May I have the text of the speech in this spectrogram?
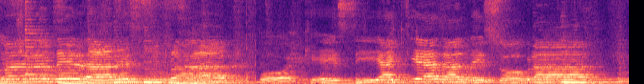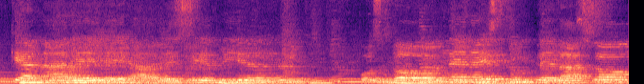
manera de sufrar, porque si hay tierra de sobra, que a nadie le ha de servir, pues no tenéis un pedazo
